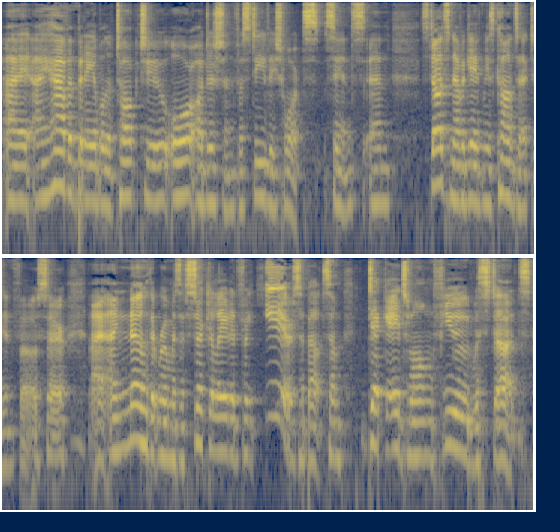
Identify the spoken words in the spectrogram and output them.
I, I haven't been able to talk to or audition for Stevie Schwartz since. And Studs never gave me his contact info, sir. I, I know that rumors have circulated for years about some decades long feud with Studs.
